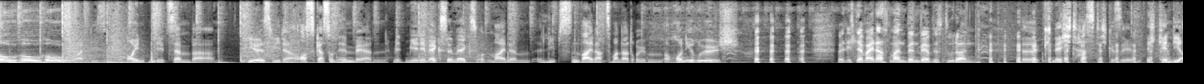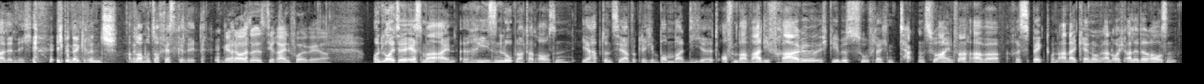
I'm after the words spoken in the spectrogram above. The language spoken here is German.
Ho, ho, ho an diesem 9. Dezember. Hier ist wieder Oscars und Himbeeren mit mir, dem Exelmax und meinem liebsten Weihnachtsmann da drüben, Ronny Rösch. Wenn ich der Weihnachtsmann bin, wer bist du dann? äh, Knecht hast dich gesehen. Ich kenne die alle nicht. Ich bin der Grinch. Also haben wir uns auch festgelegt. Genau, so ist die Reihenfolge, ja. Und Leute, erstmal ein Riesenlob nach da draußen. Ihr habt uns ja wirklich bombardiert. Offenbar war die Frage, ich gebe es zu, vielleicht ein Tacken zu einfach, aber Respekt und Anerkennung an euch alle da draußen.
